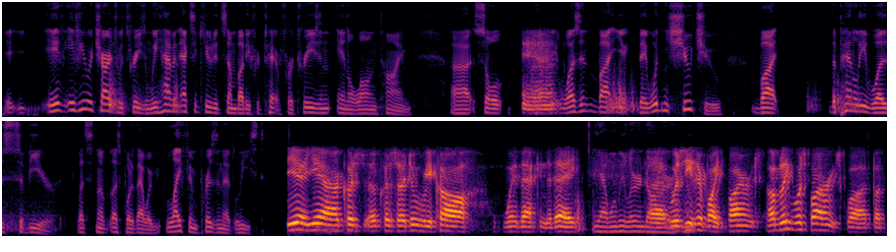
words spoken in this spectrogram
if if you were charged with treason, we haven't executed somebody for te- for treason in a long time. Uh, so Yeah. uh, it wasn't by you, they wouldn't shoot you, but the penalty was severe. Let's let's put it that way: life in prison at least. Yeah, yeah, because because I do recall way back in the day. Yeah, when we learned Uh, our it was either by firing, I believe it was firing squad, but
